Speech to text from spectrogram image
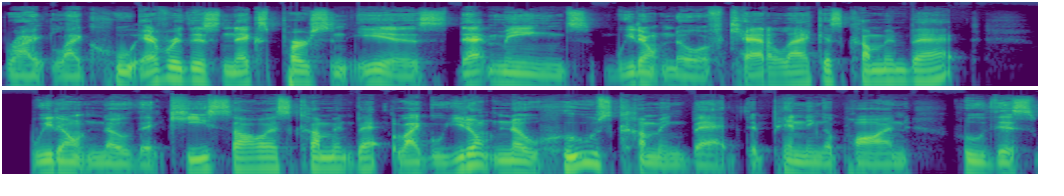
right? Like whoever this next person is, that means we don't know if Cadillac is coming back. We don't know that Kiesau is coming back. Like you don't know who's coming back depending upon who this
